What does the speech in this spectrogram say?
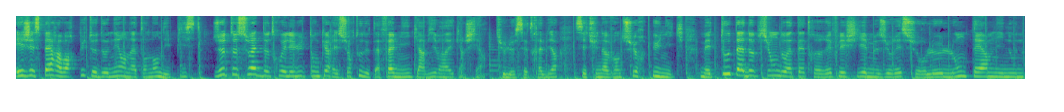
Et j'espère avoir pu te donner en attendant des pistes. Je te souhaite de trouver l'élu de ton cœur et surtout de ta famille, car vivre avec un chien, tu le sais très bien, c'est une aventure unique. Mais toute adoption doit être réfléchie et mesurée sur le long terme, Ninoun,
